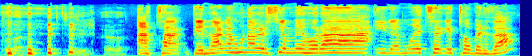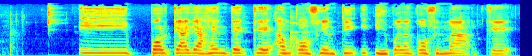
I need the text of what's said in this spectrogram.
Hasta que no hagas una versión mejorada y demuestre que esto es verdad. Y porque haya gente que aún confíe en ti y, puedan confirmar que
